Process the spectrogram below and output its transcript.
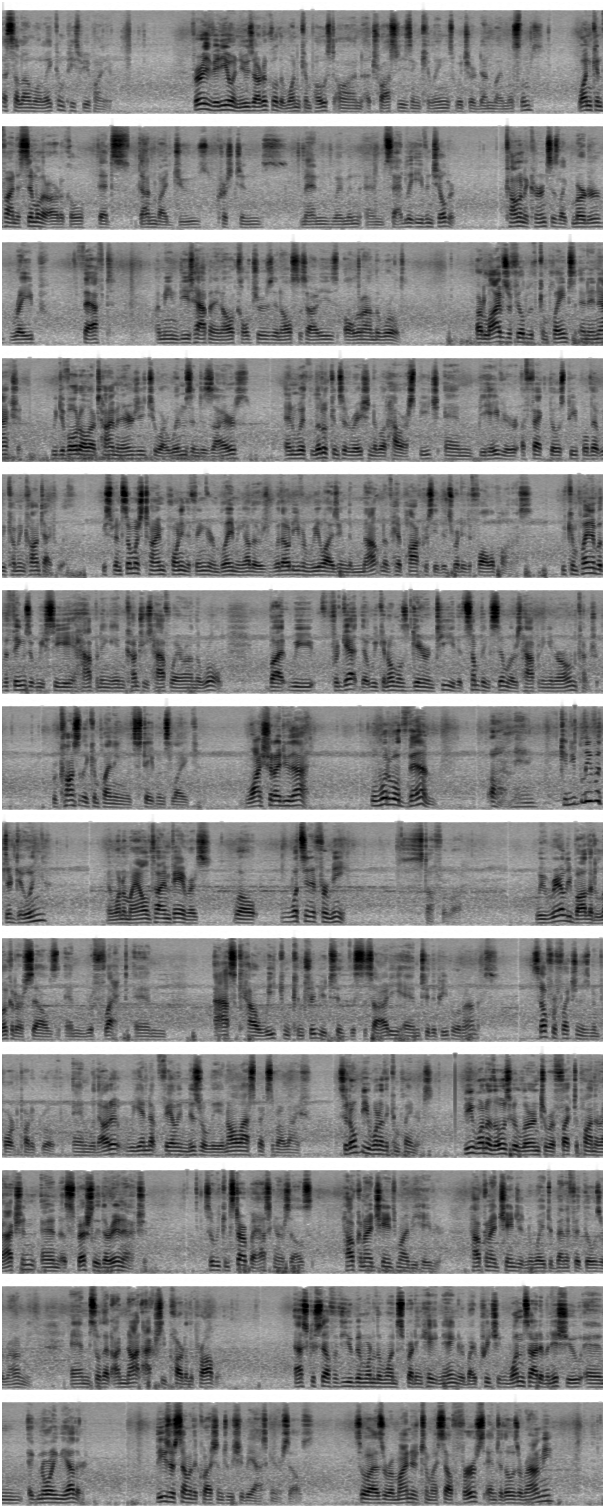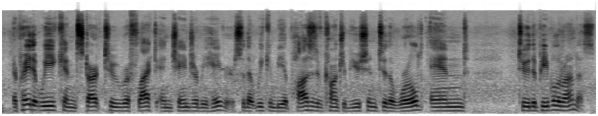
Assalamu alaikum, peace be upon you. For every video and news article that one can post on atrocities and killings which are done by Muslims, one can find a similar article that's done by Jews, Christians, men, women, and sadly even children. Common occurrences like murder, rape, theft, I mean these happen in all cultures, in all societies, all around the world. Our lives are filled with complaints and inaction. We devote all our time and energy to our whims and desires, and with little consideration about how our speech and behavior affect those people that we come in contact with. We spend so much time pointing the finger and blaming others without even realizing the mountain of hypocrisy that's ready to fall upon us. We complain about the things that we see happening in countries halfway around the world, but we forget that we can almost guarantee that something similar is happening in our own country. We're constantly complaining with statements like, why should I do that? Well, what about them? Oh man, can you believe what they're doing? And one of my all-time favorites, well, what's in it for me? Astaghfirullah. We rarely bother to look at ourselves and reflect and ask how we can contribute to the society and to the people around us. Self-reflection is an important part of growth, and without it, we end up failing miserably in all aspects of our life. So don't be one of the complainers. Be one of those who learn to reflect upon their action, and especially their inaction. So we can start by asking ourselves, how can I change my behavior? How can I change it in a way to benefit those around me? And so that I'm not actually part of the problem. Ask yourself if you've been one of the ones spreading hate and anger by preaching one side of an issue and ignoring the other. These are some of the questions we should be asking ourselves. So as a reminder to myself first and to those around me, I pray that we can start to reflect and change our behavior so that we can be a positive contribution to the world and to the people around us.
